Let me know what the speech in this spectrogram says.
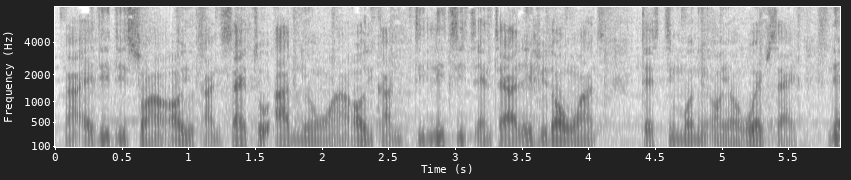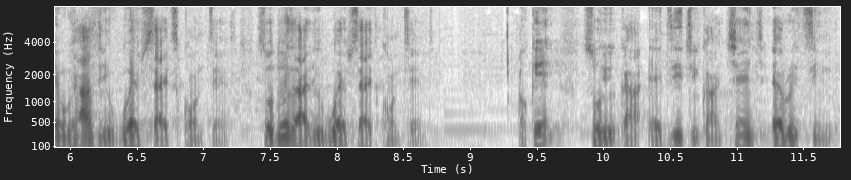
you can edit this one or you can decide to add new one or you can delete it entirely if you don't want testimony on your website then we have the website content so those are the website content okay so you can edit you can change everything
